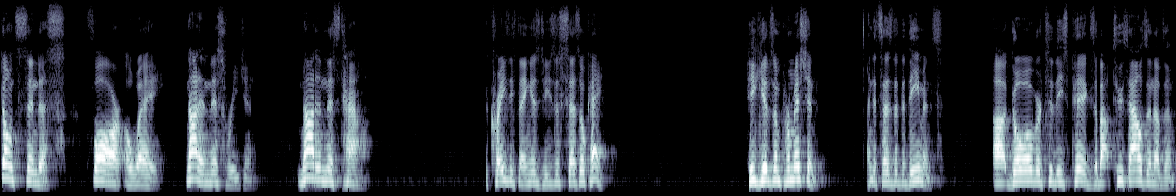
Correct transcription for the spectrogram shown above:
Don't send us far away, not in this region, not in this town. The crazy thing is, Jesus says, okay. He gives them permission. And it says that the demons uh, go over to these pigs, about 2,000 of them.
